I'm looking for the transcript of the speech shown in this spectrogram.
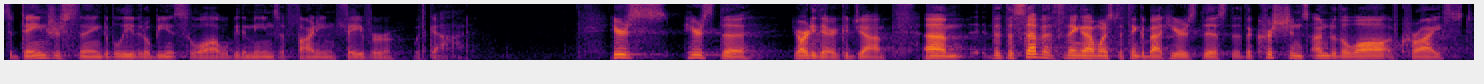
It's a dangerous thing to believe that obedience to the law will be the means of finding favor with God. Here's, here's the, you're already there, good job. Um, the, the seventh thing I want us to think about here is this the, the Christians under the law of Christ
